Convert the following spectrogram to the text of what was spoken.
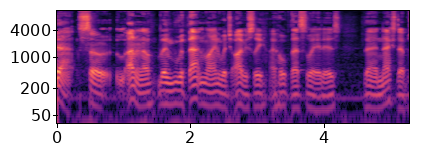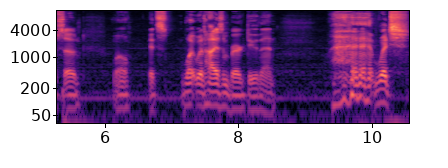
Yeah, so I don't know. Then with that in mind, which obviously I hope that's the way it is, then next episode, well, it's what would Heisenberg do then? which,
